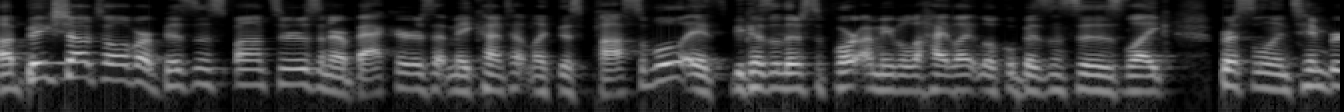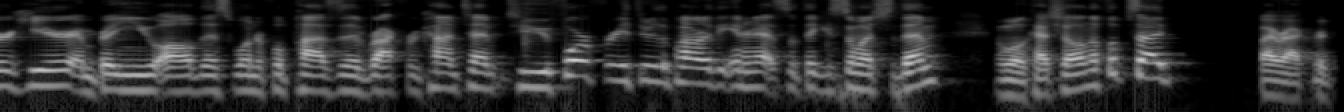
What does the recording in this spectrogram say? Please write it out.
a big shout out to all of our business sponsors and our backers that make content like this possible. It's because of their support I'm able to highlight local businesses like Bristle and Timber here and bring you all this wonderful positive Rockford content to you for free through the power of the internet. So thank you so much to them, and we'll catch you all on the flip side. Bye, Rockford.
